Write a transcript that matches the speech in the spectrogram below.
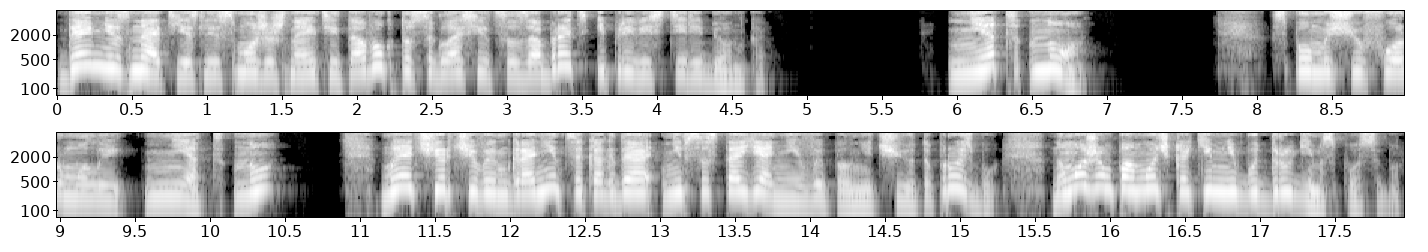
Дай мне знать, если сможешь найти того, кто согласится забрать и привести ребенка». «Нет, но». С помощью формулы «нет, но» мы очерчиваем границы, когда не в состоянии выполнить чью-то просьбу, но можем помочь каким-нибудь другим способом.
